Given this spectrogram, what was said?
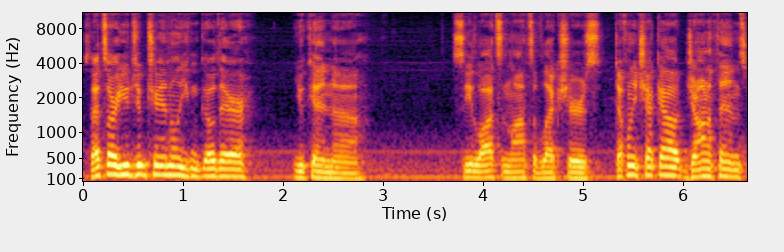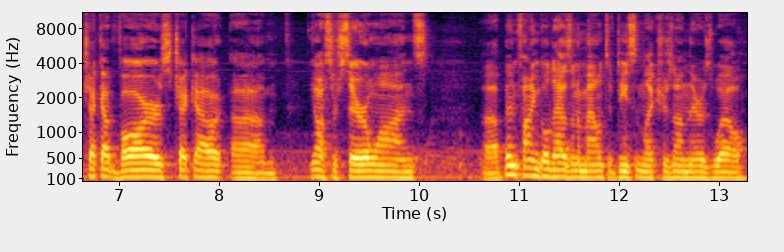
So that's our YouTube channel. You can go there. You can uh, see lots and lots of lectures. Definitely check out Jonathan's, check out Vars, check out um, Yasser Seirawan's. Uh, ben Finegold has an amount of decent lectures on there as well.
